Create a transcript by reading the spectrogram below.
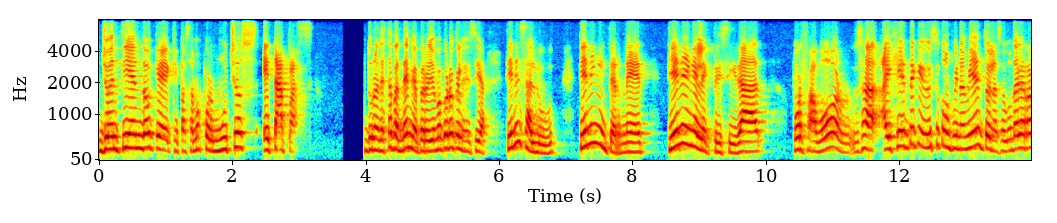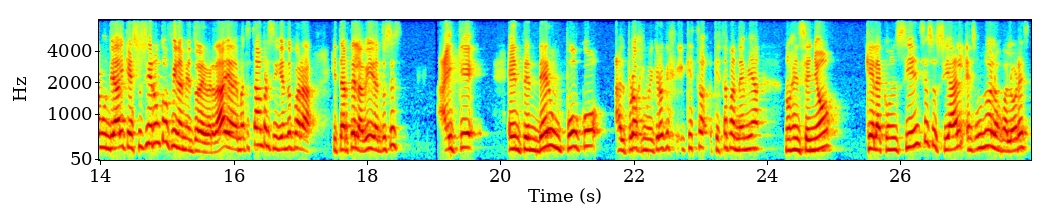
yo entiendo que, que pasamos por muchas etapas durante esta pandemia, pero yo me acuerdo que les decía, tienen salud, tienen internet, tienen electricidad, por favor, o sea, hay gente que hizo confinamiento en la Segunda Guerra Mundial, que eso sí era un confinamiento de verdad y además te estaban persiguiendo para quitarte la vida. Entonces, hay que entender un poco al prójimo y creo que, que, que esta pandemia nos enseñó que la conciencia social es uno de los valores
